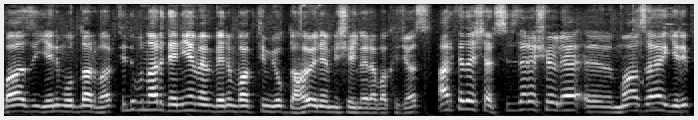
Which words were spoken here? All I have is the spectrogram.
bazı yeni modlar var. Şimdi bunları deneyemem. Benim vaktim yok. Daha önemli şeylere bakacağız. Arkadaşlar sizlere şöyle e, mağazaya girip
